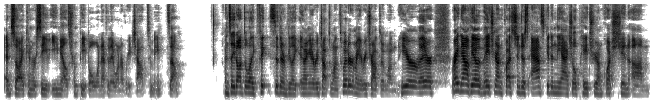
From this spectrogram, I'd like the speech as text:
and so I can receive emails from people whenever they want to reach out to me. So. And so you don't have to like sit there and be like, am I going to reach out to them on Twitter? Am I going to reach out to them on here or there? Right now, if you have a Patreon question, just ask it in the actual Patreon question um,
